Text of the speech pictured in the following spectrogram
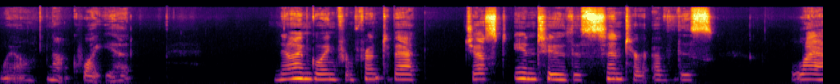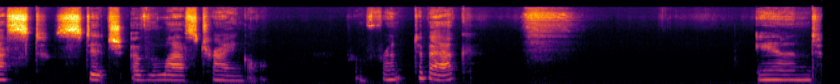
Well, not quite yet. Now I'm going from front to back just into the center of this last stitch of the last triangle. From front to back. And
